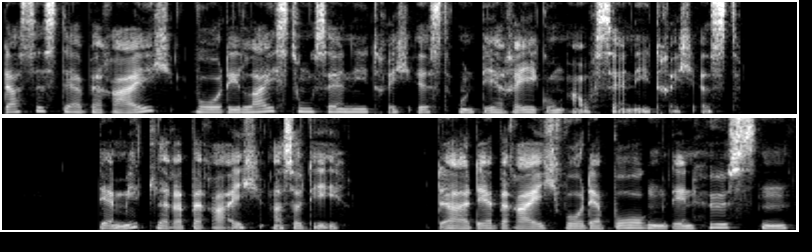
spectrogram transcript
das ist der Bereich, wo die Leistung sehr niedrig ist und die Regung auch sehr niedrig ist. Der mittlere Bereich, also die, der, der Bereich, wo der Bogen den höchsten,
